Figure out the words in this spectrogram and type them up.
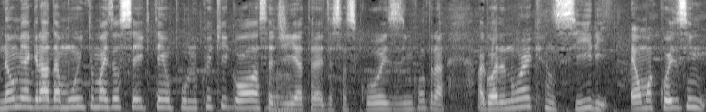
não me agrada muito, mas eu sei que tem o público que gosta de ir atrás dessas coisas e encontrar. Agora, no Arkham City, é uma coisa assim,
